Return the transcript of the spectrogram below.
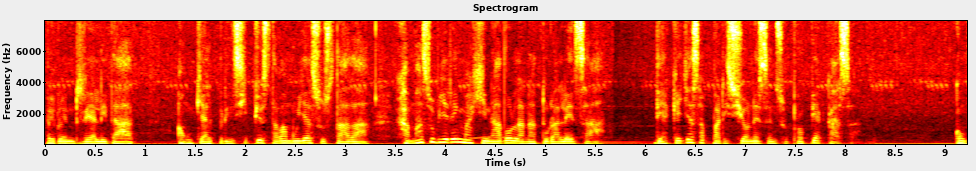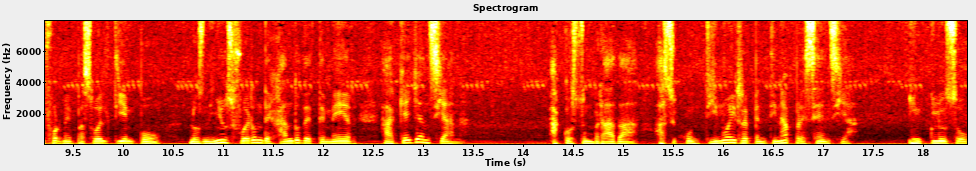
Pero en realidad, aunque al principio estaba muy asustada, jamás hubiera imaginado la naturaleza de aquellas apariciones en su propia casa. Conforme pasó el tiempo, los niños fueron dejando de temer a aquella anciana, acostumbrada a su continua y repentina presencia. Incluso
